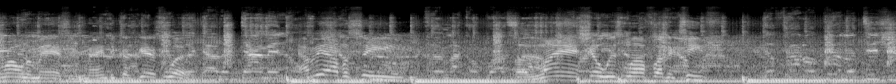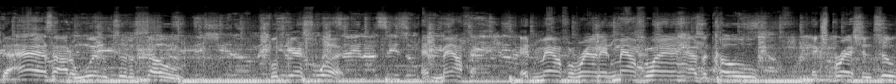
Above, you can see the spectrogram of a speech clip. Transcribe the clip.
corona masses, man, because guess what? Have you ever seen a lion show his motherfucking teeth? The eyes are the window to the soul. But guess what? That mouth, that mouth around that mouth line has a cold expression too.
